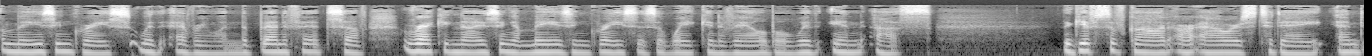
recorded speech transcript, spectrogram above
amazing grace with everyone, the benefits of recognizing amazing grace is awake and available within us. The gifts of God are ours today and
